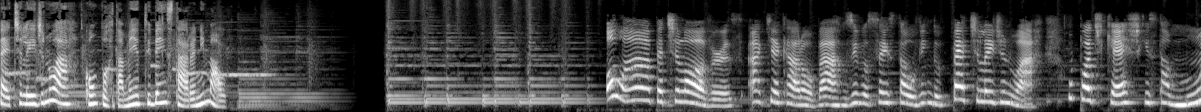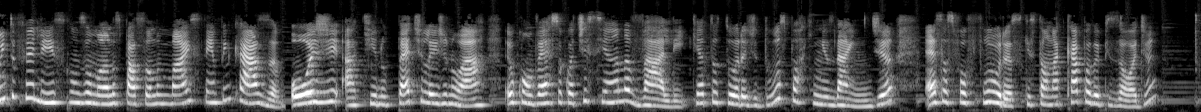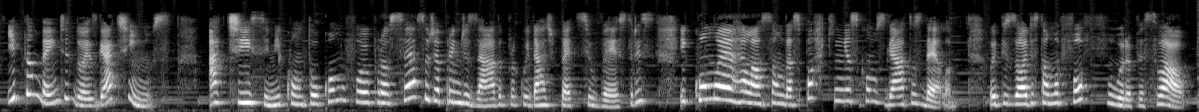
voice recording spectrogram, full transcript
Pet Lady Noir, comportamento e bem-estar animal. Olá, pet lovers! Aqui é Carol Barros e você está ouvindo Pet Lady Noir, o podcast que está muito feliz com os humanos passando mais tempo em casa. Hoje, aqui no Pet Lady Noir, eu converso com a Tiziana Vale, que é tutora de duas porquinhas da Índia, essas fofuras que estão na capa do episódio, e também de dois gatinhos. A Tice me contou como foi o processo de aprendizado para cuidar de pets silvestres e como é a relação das porquinhas com os gatos dela. O episódio está uma fofura, pessoal!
